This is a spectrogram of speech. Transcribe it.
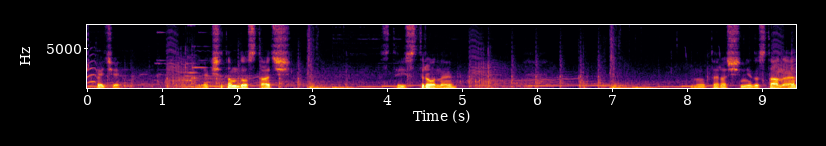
Czekajcie. Jak się tam dostać? Z tej strony. No teraz się nie dostanę.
